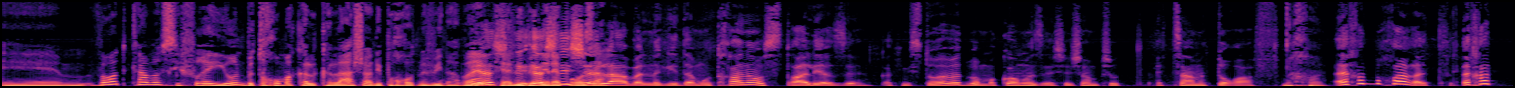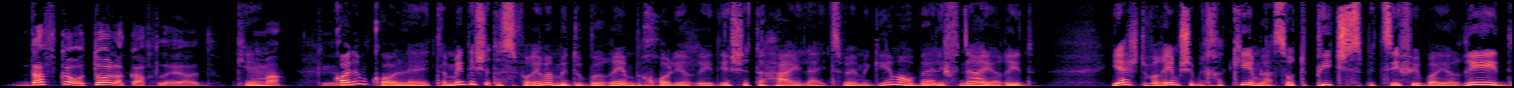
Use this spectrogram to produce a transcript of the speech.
אמ, ועוד כמה ספרי עיון בתחום הכלכלה שאני פחות מבינה בהם, יש כי לי, אני יש בענייני לי פרוזה. שאלה, אבל נגיד המותחן האוסטרלי הזה, את מסתובבת במקום הזה, שיש שם פשוט היצע מטורף. נכון. איך את בוחרת? איך את דווקא אותו לקחת ליד? כן. מה? כאילו? קודם כל, אה, תמיד יש את הספרים המדוברים בכל יריד, יש את ה highlights, והם מגיעים הרבה לפני היריד. יש דברים שמחכים לעשות pitch ספציפי ביריד,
